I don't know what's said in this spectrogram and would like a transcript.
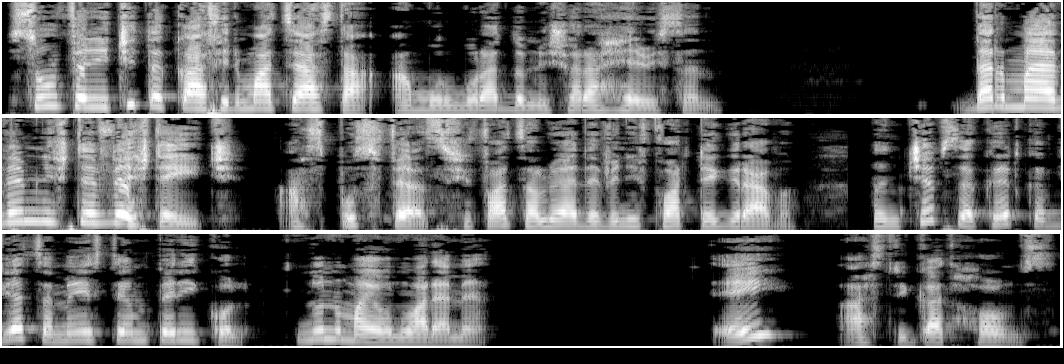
Sunt fericită că afirmați asta, a murmurat domnișoara Harrison. Dar mai avem niște vești aici, a spus Phelps și fața lui a devenit foarte gravă. Încep să cred că viața mea este în pericol, nu numai onoarea mea. Ei? a strigat Holmes.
